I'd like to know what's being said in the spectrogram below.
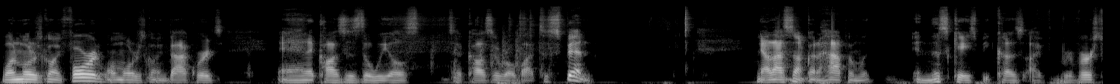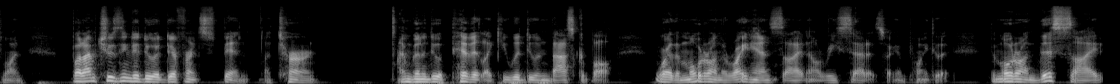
One motor is going forward, one motor is going backwards, and it causes the wheels to cause the robot to spin. Now that's not going to happen with in this case because I've reversed one, but I'm choosing to do a different spin, a turn. I'm going to do a pivot like you would do in basketball, where the motor on the right hand side, I'll reset it so I can point to it. The motor on this side,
